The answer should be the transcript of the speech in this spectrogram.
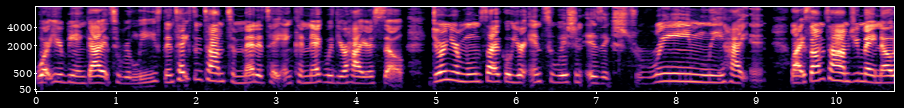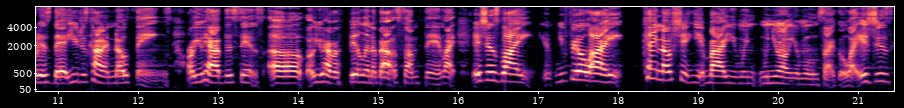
what you're being guided to release, then take some time to meditate and connect with your higher self. During your moon cycle, your intuition is extremely heightened. Like sometimes you may notice that you just kind of know things, or you have this sense of, or you have a feeling about something. Like it's just like you feel like can't no shit get by you when when you're on your moon cycle. Like it's just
